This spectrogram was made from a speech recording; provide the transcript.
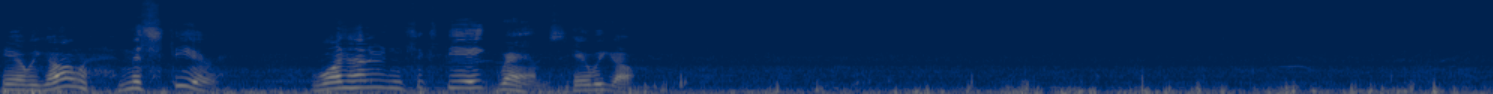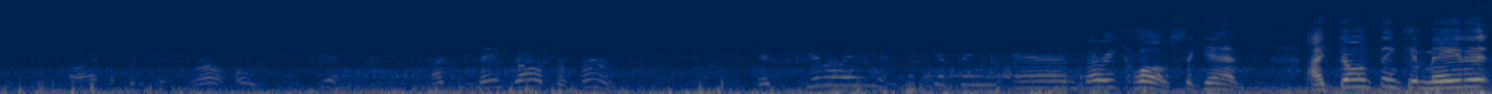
Here we go. Mystere, 168 grams. Here we go. Oh, that's a pretty good throw. Holy shit. That's may go for first. It's skittling and skipping and very close again. I don't think it made it.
